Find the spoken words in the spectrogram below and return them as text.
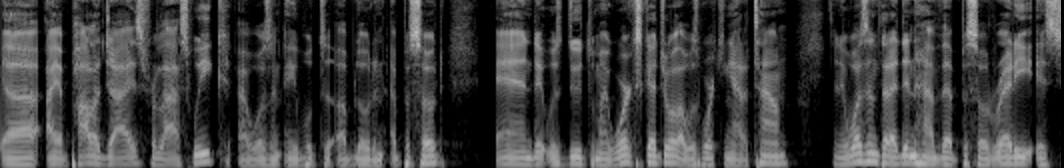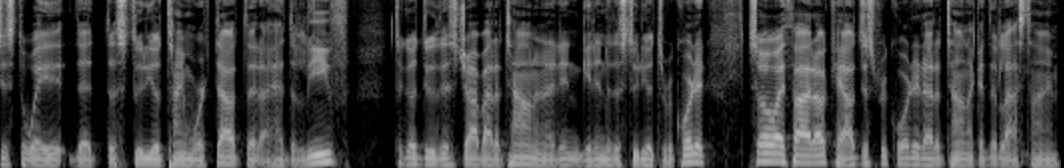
Uh, I apologize for last week. I wasn't able to upload an episode, and it was due to my work schedule. I was working out of town, and it wasn't that I didn't have the episode ready. It's just the way that the studio time worked out that I had to leave to go do this job out of town, and I didn't get into the studio to record it. So I thought, okay, I'll just record it out of town like I did last time.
